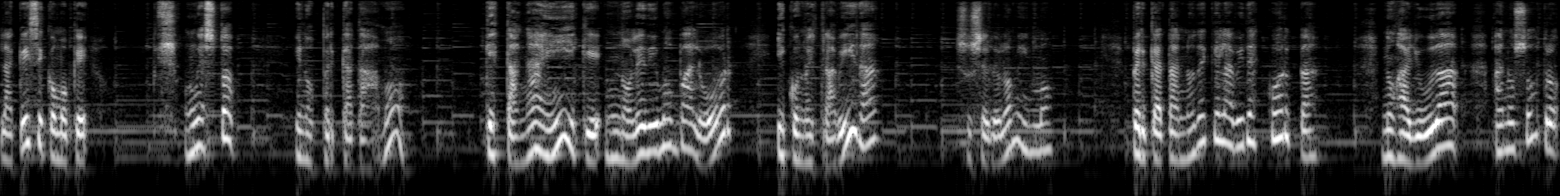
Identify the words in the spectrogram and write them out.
la crisis, como que un stop. Y nos percatamos que están ahí y que no le dimos valor. Y con nuestra vida sucede lo mismo. Percatarnos de que la vida es corta nos ayuda a nosotros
